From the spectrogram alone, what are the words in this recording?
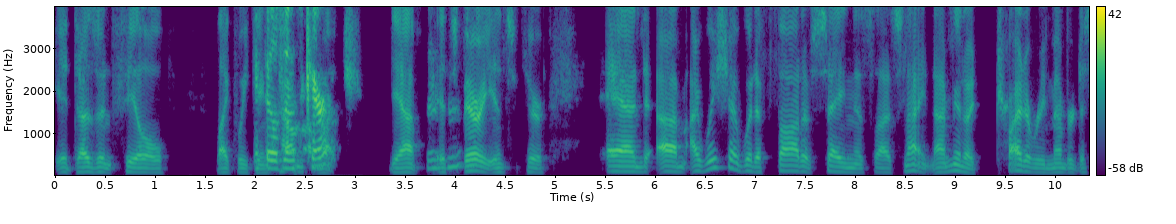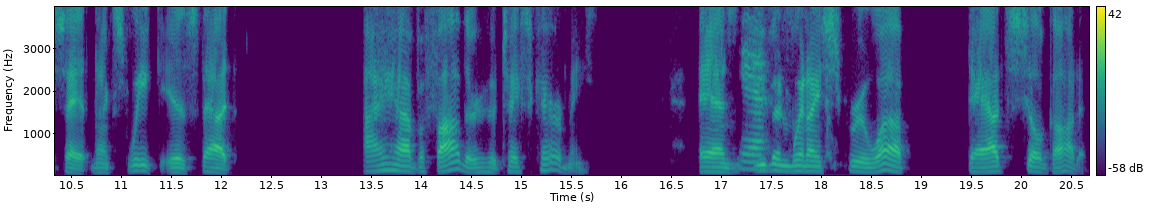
it doesn't feel like we can feels insecure. yeah it's Mhm. very insecure and um, i wish i would have thought of saying this last night and i'm going to try to remember to say it next week is that i have a father who takes care of me and even when I screw up, dad still got it.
